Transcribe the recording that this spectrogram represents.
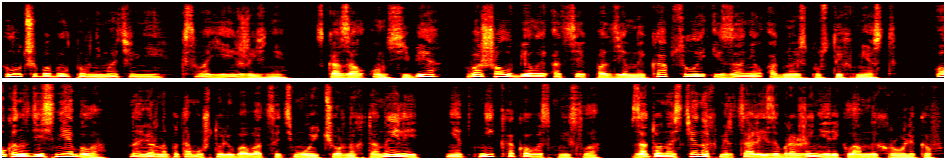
Лучше бы был повнимательней к своей жизни, — сказал он себе, вошел в белый отсек подземной капсулы и занял одно из пустых мест. Окон здесь не было, наверное, потому что любоваться тьмой черных тоннелей нет никакого смысла. Зато на стенах мерцали изображения рекламных роликов.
